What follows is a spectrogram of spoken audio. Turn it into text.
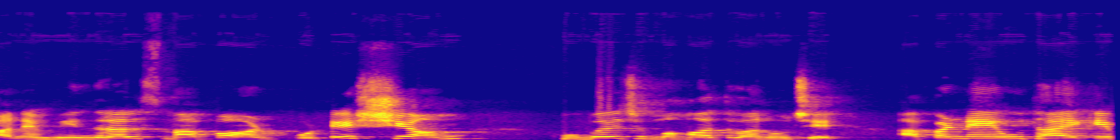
અને મિનરલ્સમાં પણ પોટેશિયમ ખૂબ જ મહત્ત્વનું છે. આપણને એવું થાય કે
